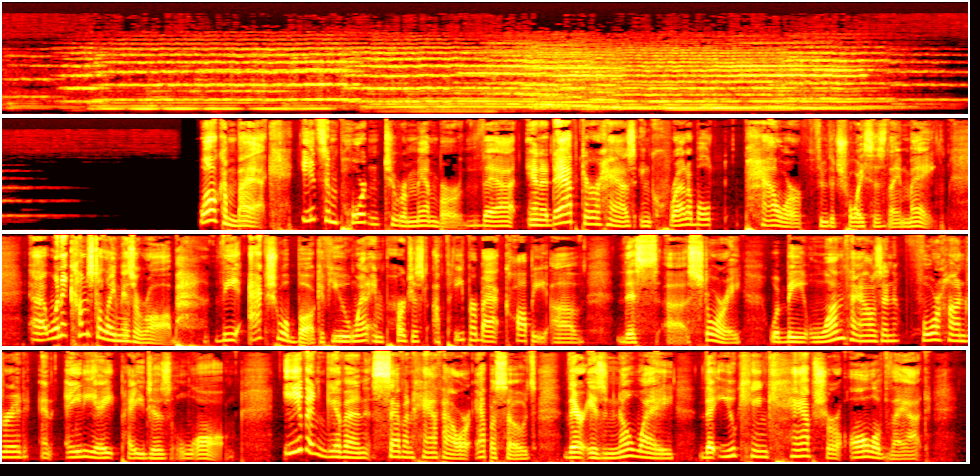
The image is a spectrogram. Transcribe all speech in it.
Welcome back. It's important to remember that an adapter has incredible power through the choices they make. Uh, when it comes to Les Miserables, the actual book, if you went and purchased a paperback copy of this uh, story, would be 1,488 pages long. Even given seven half hour episodes, there is no way that you can capture all of that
